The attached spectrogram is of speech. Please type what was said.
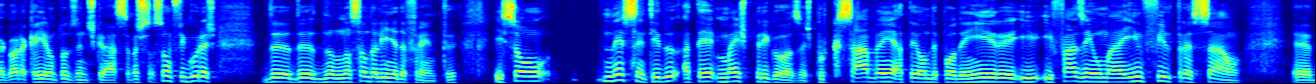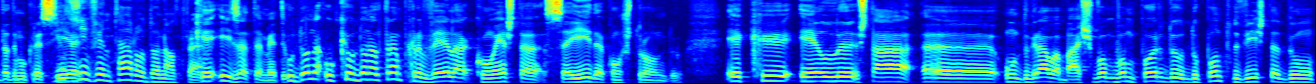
agora caíram todos em desgraça, mas são figuras de, de, de, não são da linha da frente e são nesse sentido, até mais perigosas, porque sabem até onde podem ir e, e fazem uma infiltração eh, da democracia. Eles inventaram o Donald Trump. Que, exatamente. O, Donald, o que o Donald Trump revela com esta saída com estrondo é que ele está uh, um degrau abaixo. Vou-me pôr do, do, ponto de vista de um,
